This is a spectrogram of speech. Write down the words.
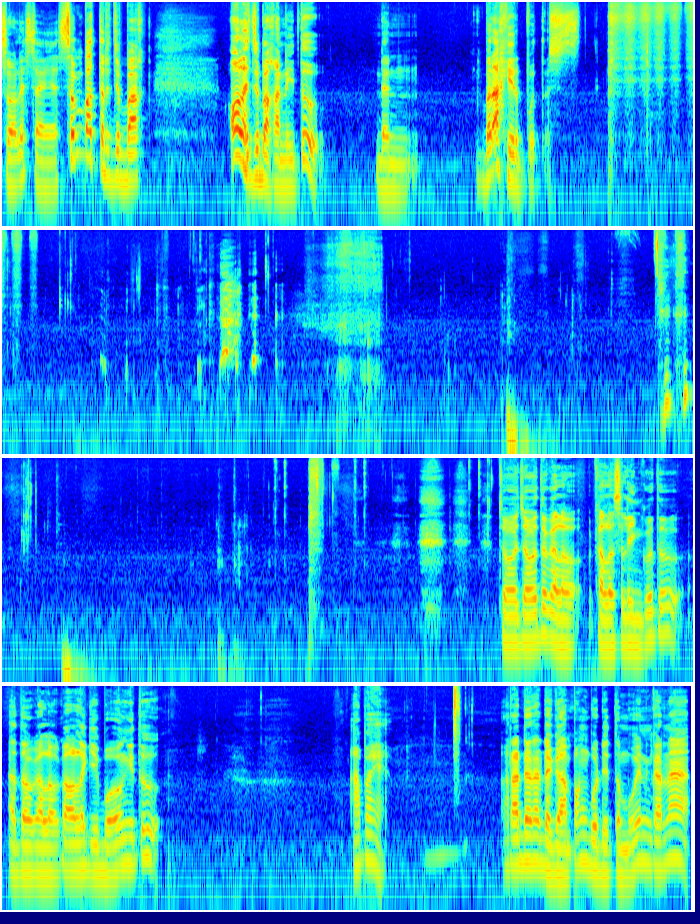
Soalnya saya sempat terjebak oleh jebakan itu dan berakhir putus. Cowok-cowok tuh kalau kalau selingkuh tuh atau kalau kalau lagi bohong itu apa ya? Rada-rada gampang buat ditemuin karena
